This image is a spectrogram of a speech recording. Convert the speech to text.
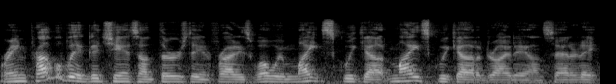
Rain probably a good chance on Thursday and Friday as well. We might squeak out, might squeak out a dry day on Saturday.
